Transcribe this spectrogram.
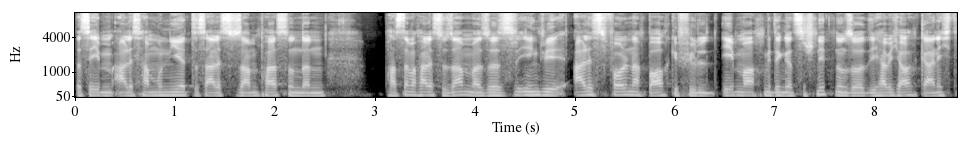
dass eben alles harmoniert, dass alles zusammenpasst und dann passt einfach alles zusammen. Also es ist irgendwie alles voll nach Bauchgefühl, eben auch mit den ganzen Schnitten und so, die habe ich auch gar nicht,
